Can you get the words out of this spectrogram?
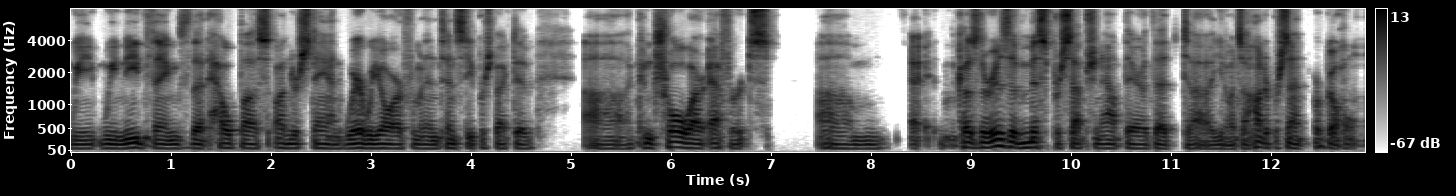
We we need things that help us understand where we are from an intensity perspective, uh, control our efforts, um, because there is a misperception out there that uh, you know it's 100% or go home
